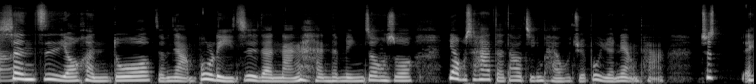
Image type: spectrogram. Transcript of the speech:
甚至有很多怎么讲不理智的南韩的民众说，要不是她得到金牌，我绝不原谅她。就诶，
